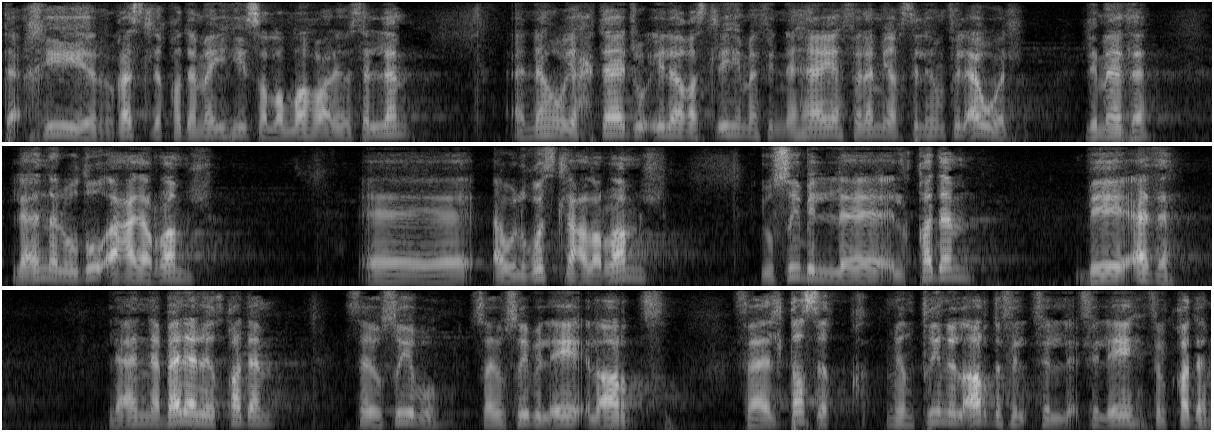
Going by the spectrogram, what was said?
تأخير غسل قدميه صلى الله عليه وسلم أنه يحتاج إلى غسلهما في النهاية فلم يغسلهم في الأول. لماذا؟ لأن الوضوء على الرمل آه، أو الغسل على الرمل يصيب القدم بأذى لأن بلل القدم سيصيبه سيصيب الأرض. فالتصق من طين الأرض في في في الإيه؟ في القدم.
